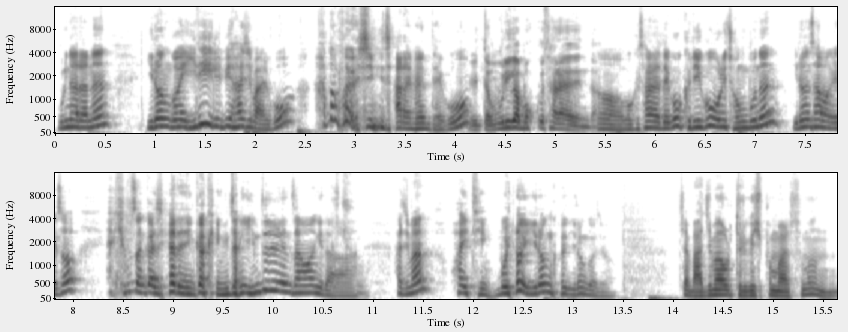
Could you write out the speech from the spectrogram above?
우리나라는 이런 거에 일희일비하지 말고 하던 거 열심히 잘하면 되고 일단 우리가 먹고 살아야 된다. 어, 먹고 살아야 되고 그리고 우리 정부는 이런 상황에서 핵협상까지 해야 되니까 굉장히 힘든 상황이다. 그쵸. 하지만 화이팅. 뭐 이런 이런 거 이런 거죠. 제가 마지막으로 드리고 싶은 말씀은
